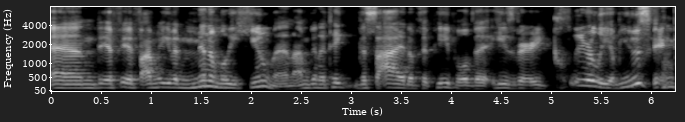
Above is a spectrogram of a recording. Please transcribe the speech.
And if, if I'm even minimally human, I'm going to take the side of the people that he's very clearly abusing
